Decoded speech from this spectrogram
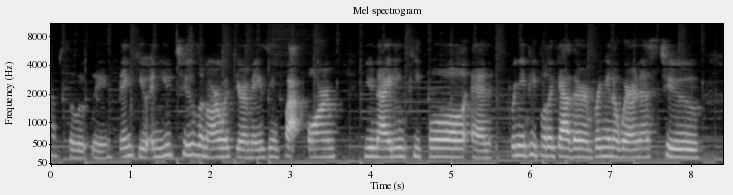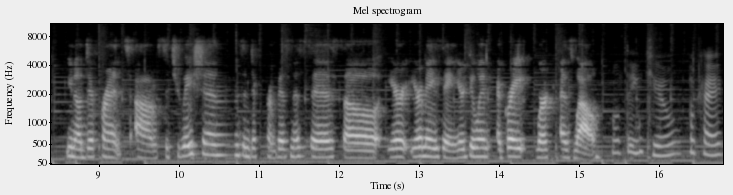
Absolutely. Thank you. And you too, Lenore, with your amazing platform, uniting people and bringing people together and bringing awareness to you know different um, situations and different businesses. So you're you're amazing. You're doing a great work as well. Well thank you. Okay.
